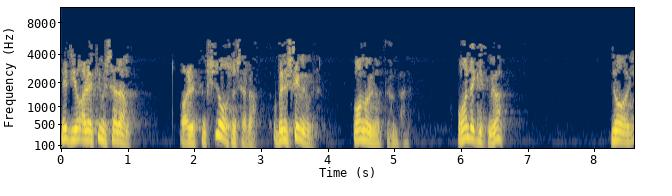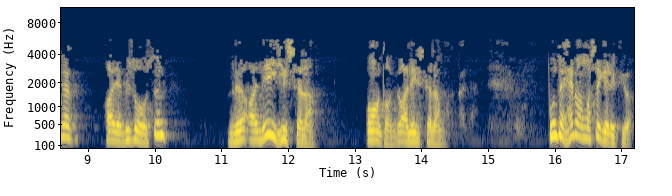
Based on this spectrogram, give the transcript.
Ne diyor? Aleyküm selam. Aleyküm size olsun selam. Ben istemiyorum. O anlamıyor. Yani. O anda gitmiyor. Ne olacak? Ale biz olsun ve aleyhisselam. O anda ve aleyhisselam. Böyle. Bunu da hem alması gerekiyor.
